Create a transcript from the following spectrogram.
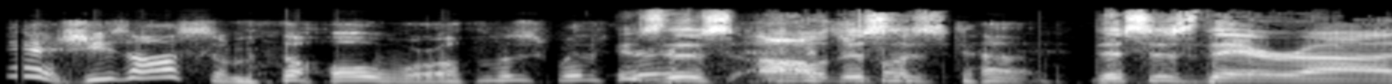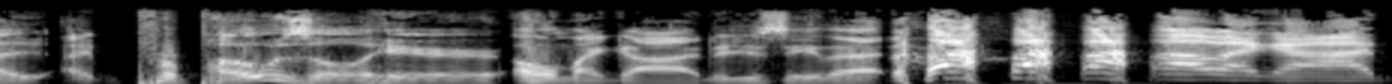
Yeah, she's awesome. The whole world was with her. Is this? Oh, That's this is up. this is their uh, proposal here. Oh my god! Did you see that? oh my god!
